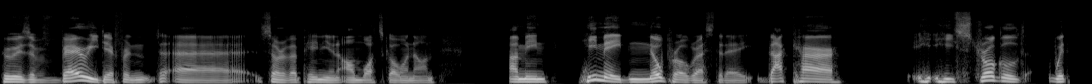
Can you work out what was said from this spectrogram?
who is a very different uh, sort of opinion on what's going on. I mean, he made no progress today. That car, he, he struggled with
